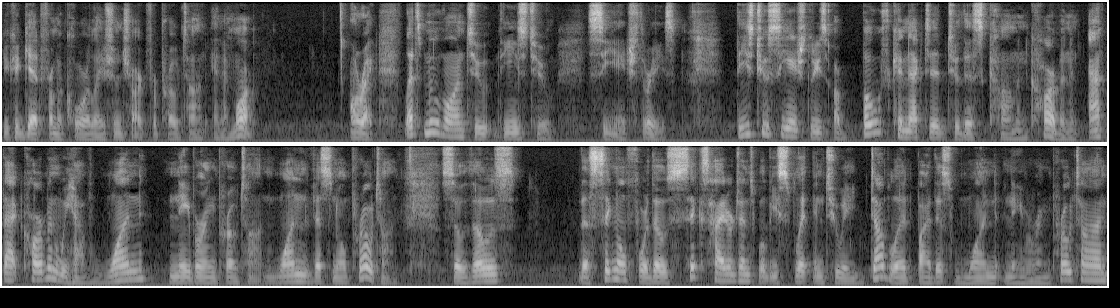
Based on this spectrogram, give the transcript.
you could get from a correlation chart for proton NMR. All right, let's move on to these two CH3s. These two CH3s are both connected to this common carbon, and at that carbon we have one neighboring proton, one vicinal proton. So those the signal for those six hydrogens will be split into a doublet by this one neighboring proton.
